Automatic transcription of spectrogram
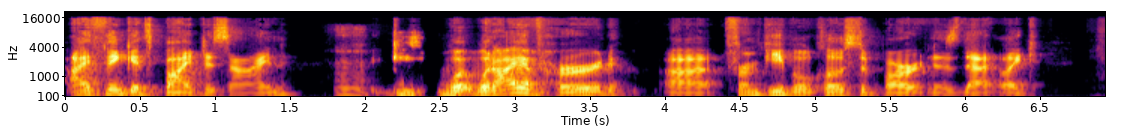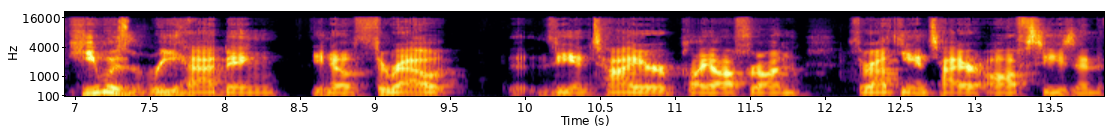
I think it's by design. Because mm. what what I have heard uh, from people close to Barton is that like he was rehabbing, you know, throughout the entire playoff run, throughout the entire off season,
